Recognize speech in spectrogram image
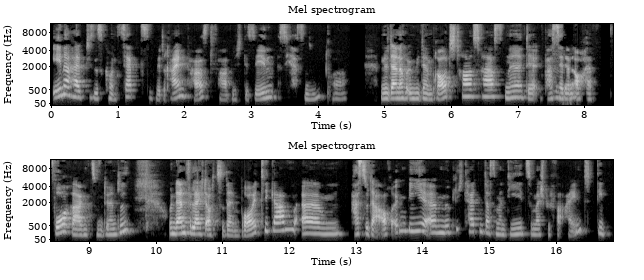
innerhalb dieses Konzepts mit reinpasst, farblich gesehen, ist ja super. Wenn du dann noch irgendwie deinen Brautstrauß hast, ne, der passt mhm. ja dann mhm. auch hervorragend zum Dirndl. Und dann vielleicht auch zu deinem Bräutigam. Ähm, hast du da auch irgendwie äh, Möglichkeiten, dass man die zum Beispiel vereint, die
